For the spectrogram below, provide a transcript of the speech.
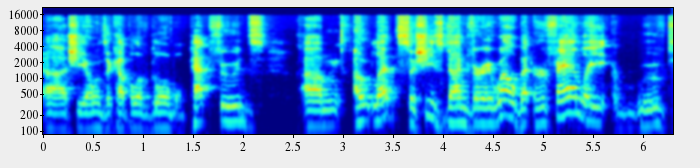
uh, she owns a couple of global pet foods um, outlets. So she's done very well. But her family moved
